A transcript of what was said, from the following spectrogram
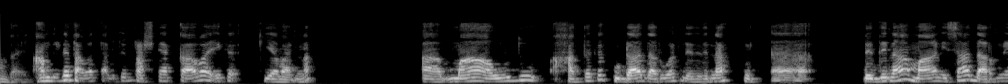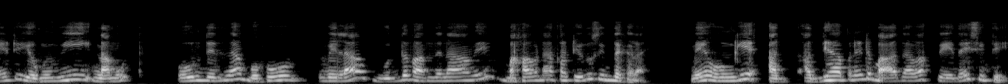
හොඳයි. හම්බෙන්න තවත් අලුතෙන් ප්‍රශ්නයක් ආවා ඒක කියවන්න. මා අවුරුදු 7ක කුඩා දරුවන් දෙදෙනෙක් දෙදෙනා මා නිසා ධර්මයට යොමු වී නමුත් ඔවුන් දෙදෙනා බොහෝ වෙලා බුද්ධ වන්දනාවේ භාවනා කටයුතු සිද්ධ කරයි. මේ ඔවුන්ගේ අධ්‍යාපනයට බාධාවක් වේදයි සිතේ.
